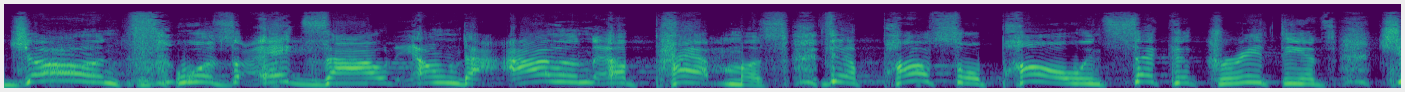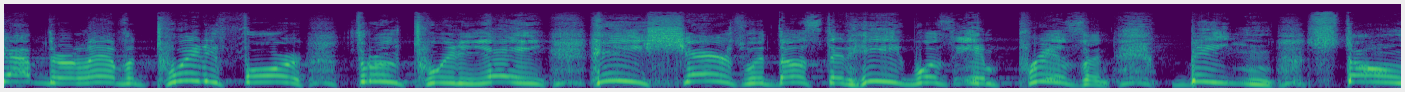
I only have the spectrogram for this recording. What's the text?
John was exiled on the island of Patmos. The apostle Paul in Second Corinthians chapter 11, 24 through 28, he shares with us that he was in prison, beaten, stoned,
